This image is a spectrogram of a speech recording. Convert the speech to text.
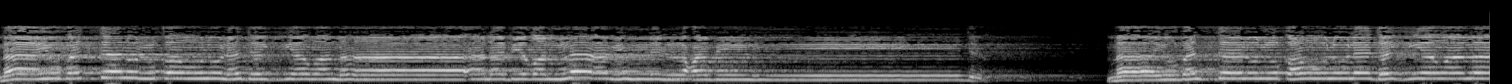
ما يبدل القول لدي وما أنا بظلام للعبيد. ما يبدل القول لدي وما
